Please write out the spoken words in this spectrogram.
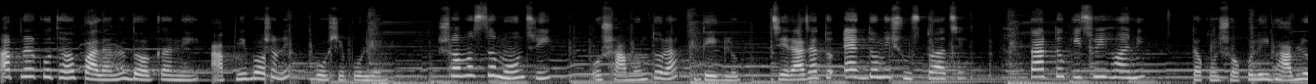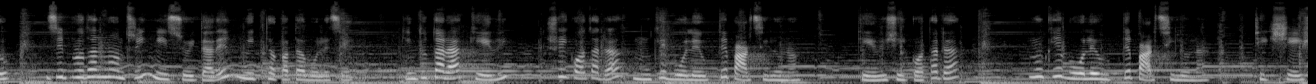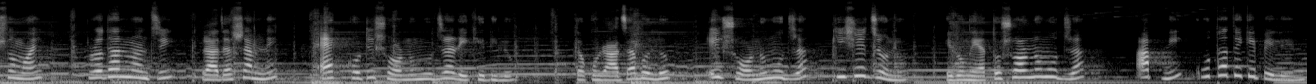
আপনার কোথাও পালানোর দরকার নেই। আপনি বসনে বসে পড়লেন। সমস্ত মন্ত্রী ও সামন্তরা দেখল যে রাজা তো একদমই সুস্থ আছে। তার তো কিছুই হয়নি। তখন সকলেই ভাবল যে প্রধানমন্ত্রী নিশ্চয়ই তাদের মিথ্যা কথা বলেছে। কিন্তু তারা কেউই সেই কথাটা মুখে বলে উঠতে পারছিল না। কেউই সেই কথাটা মুখে বলে উঠতে পারছিল না। ঠিক সেই সময় প্রধানমন্ত্রী রাজার সামনে এক কোটি স্বর্ণমুদ্রা রেখে দিল। তখন রাজা বলল, এই স্বর্ণমুদ্রা কিসের জন্য? এবং এত স্বর্ণমুদ্রা আপনি কোথা থেকে পেলেন?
